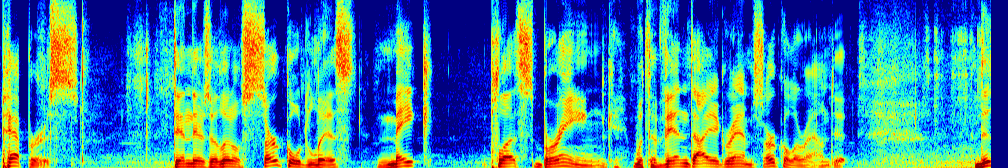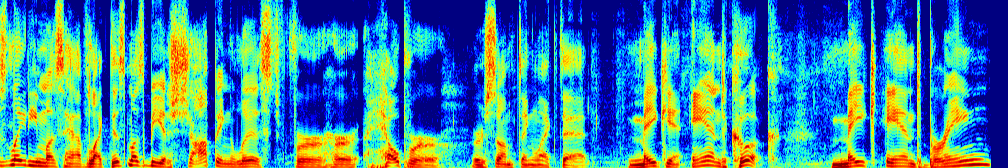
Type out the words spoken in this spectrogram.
peppers. Then there's a little circled list. Make plus bring with a Venn diagram circle around it. This lady must have like this must be a shopping list for her helper or something like that. Make it and cook. Make and bring.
